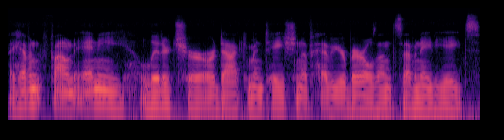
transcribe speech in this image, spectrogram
I haven't found any literature or documentation of heavier barrels on 788s.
